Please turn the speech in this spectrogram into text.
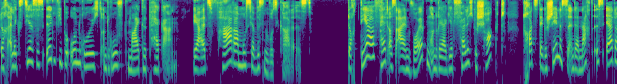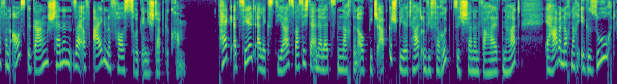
Doch Alex Diaz ist irgendwie beunruhigt und ruft Michael Peck an. Er als Fahrer muss ja wissen, wo sie gerade ist. Doch der fällt aus allen Wolken und reagiert völlig geschockt. Trotz der Geschehnisse in der Nacht ist er davon ausgegangen, Shannon sei auf eigene Faust zurück in die Stadt gekommen. Peck erzählt Alex Diaz, was sich da in der letzten Nacht in Oak Beach abgespielt hat und wie verrückt sich Shannon verhalten hat. Er habe noch nach ihr gesucht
